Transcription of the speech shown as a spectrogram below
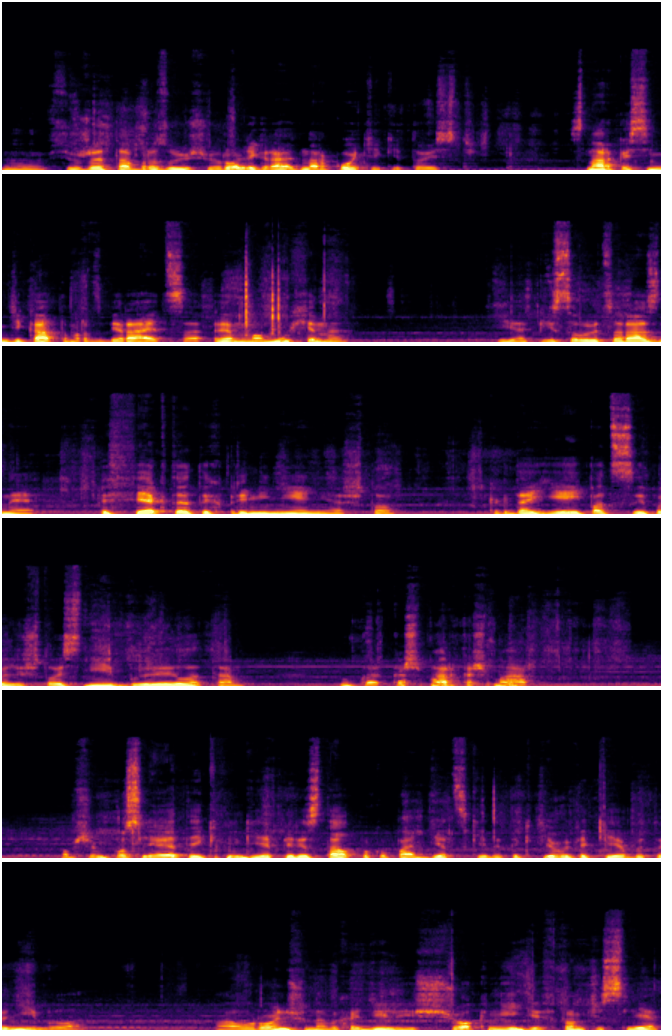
Э, в сюжетообразующую роль играют наркотики. То есть с наркосиндикатом разбирается Эмма Мухина и описываются разные эффекты от их применения, что когда ей подсыпали, что с ней было там. Ну, кошмар, кошмар. В общем, после этой книги я перестал покупать детские детективы, какие бы то ни было. А у Роншина выходили еще книги, в том числе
